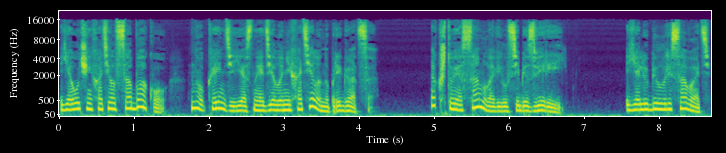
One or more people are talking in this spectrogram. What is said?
Я очень хотел собаку, но Кэнди, ясное дело, не хотела напрягаться. Так что я сам ловил себе зверей. Я любил рисовать,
